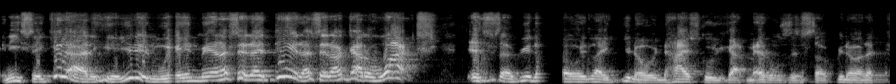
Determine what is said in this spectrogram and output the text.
And he said, Get out of here. You didn't win, man. I said, I did. I said, I got a watch and stuff, you know, like, you know, in high school, you got medals and stuff, you know, and I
